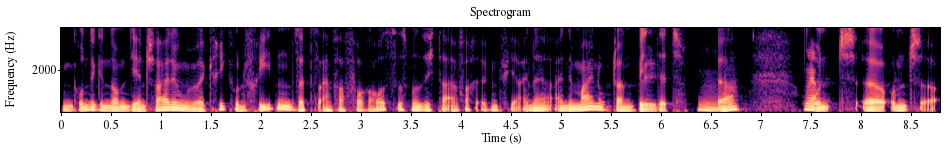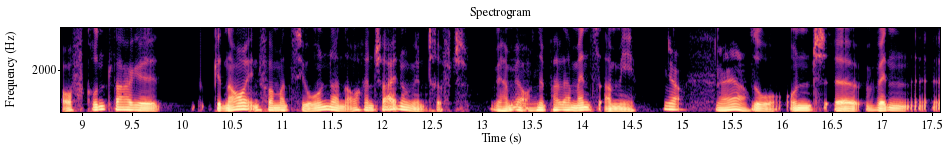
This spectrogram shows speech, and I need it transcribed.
im Grunde genommen die Entscheidung über Krieg und Frieden setzt einfach voraus, dass man sich da einfach irgendwie eine, eine Meinung dann bildet. Mhm. Ja? ja? Und, äh, und auf Grundlage genauer Informationen dann auch Entscheidungen trifft. Wir haben mhm. ja auch mhm. eine Parlamentsarmee. Ja, ja, ja. So, und äh, wenn, äh,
